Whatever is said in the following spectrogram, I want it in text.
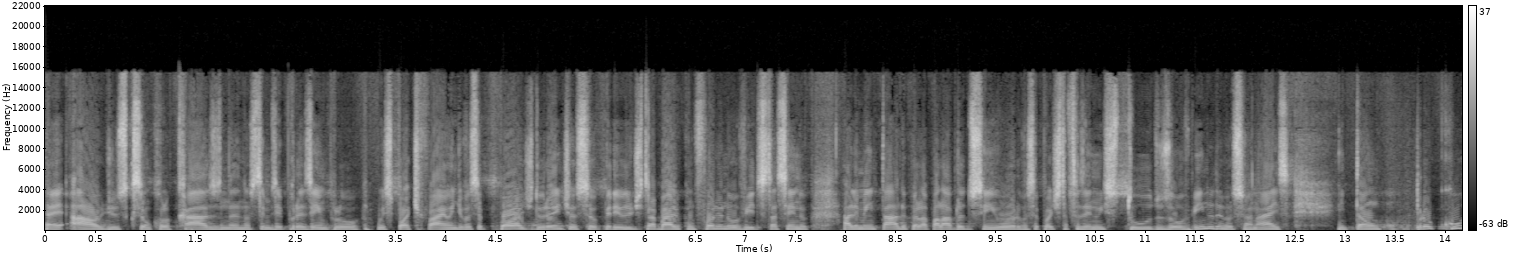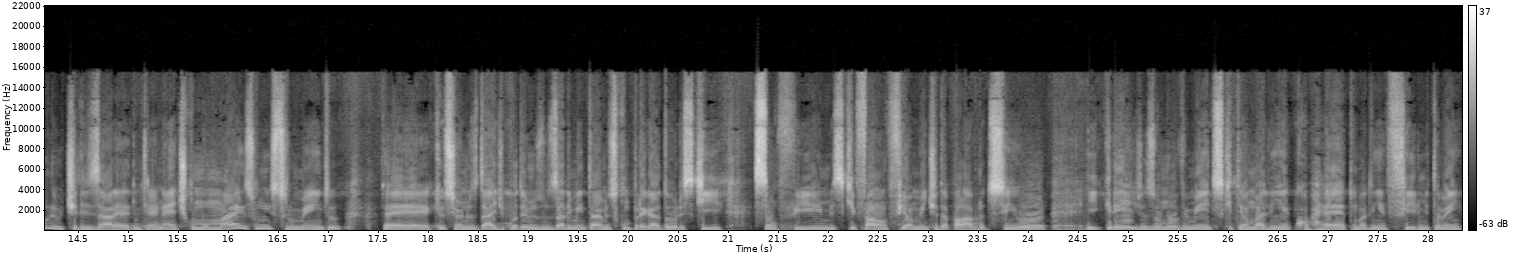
é, áudios que são colocados. Né? Nós temos aí, por exemplo, o Spotify, onde você pode, durante o seu período de trabalho, com fone no ouvido, estar sendo alimentado pela palavra do Senhor, você pode estar fazendo estudos, ouvindo devocionais. Então, procure utilizar a internet como mais um instrumento é, que o Senhor nos dá de podermos nos alimentarmos com pregadores que são firmes, que falam fielmente da palavra do Senhor, igrejas ou movimentos que têm uma linha correta, uma linha firme também.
